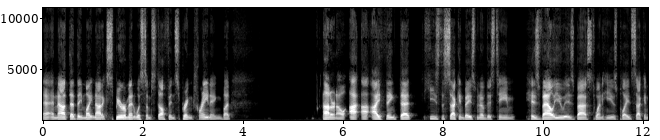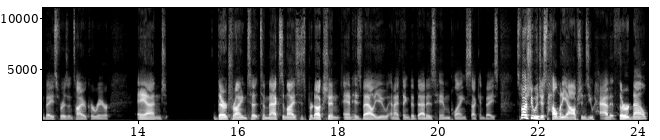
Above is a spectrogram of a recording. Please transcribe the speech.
and not that they might not experiment with some stuff in spring training, but I don't know. I, I, I think that he's the second baseman of this team. His value is best when he has played second base for his entire career. And they're trying to to maximize his production and his value and i think that that is him playing second base especially with just how many options you have at third now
